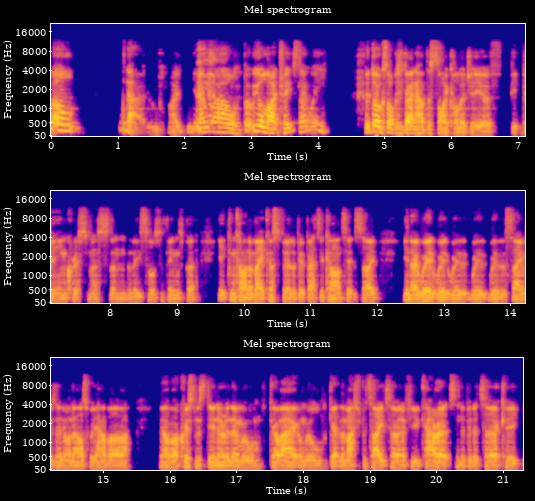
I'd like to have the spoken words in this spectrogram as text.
Well, no, I, you know, well, but we all like treats, don't we? The dogs obviously don't have the psychology of it being Christmas and, these sorts of things, but it can kind of make us feel a bit better, can't it? So, you know, we're we're we're we're, we're the same as anyone else. We have our we have our Christmas dinner, and then we'll go out and we'll get the mashed potato and a few carrots and a bit of turkey.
